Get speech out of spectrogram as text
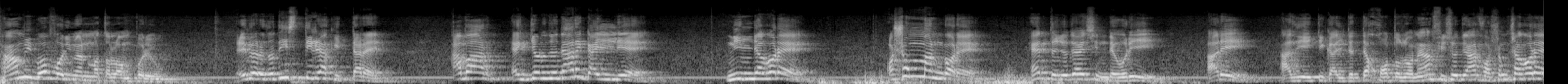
ফার্মই বহু পরিমাণ মতো লম পড়েও এবারে যদি স্ত্রীরা কিত্তারে, আবার একজন যদি আরে গাইলে নিন্দা করে, অসম্মান করে হ্যাঁ তো যদি আমি চিন্তা করি, আরে আজি এইটি গাইতে কতজনে আর পিছতে আর প্রশংসা করে?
